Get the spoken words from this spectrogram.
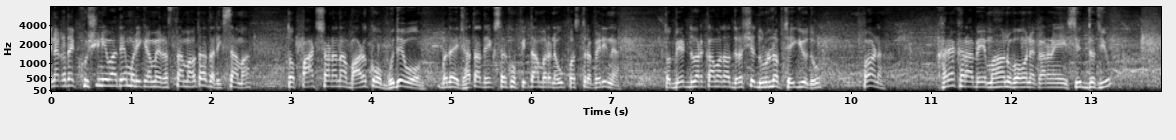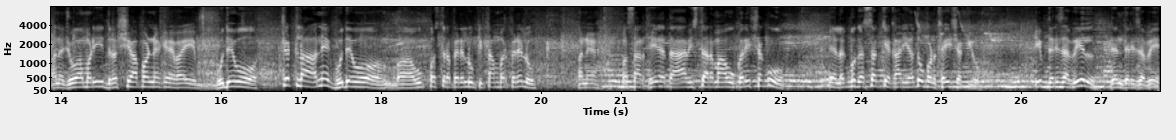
એના કરતાં ખુશીની વાત એ મળી કે અમે રસ્તામાં આવતા હતા રિક્ષામાં, તો પાઠશાળાના બાળકો ભૂદેવો બધાય જતા એક સરખું પિતાંબર અને ઉપવસ્ત્ર પહેરીને, તો બેટ દ્વારકામાં તો આ દ્રશ્ય દુર્લભ થઈ ગયું હતું. પણ ખરેખર આ બે મહાનુભાવોને કારણે એ સિદ્ધ થયું અને જોવા મળી દ્રશ્ય આપણને કે ભાઈ ભૂદેવો, કેટલા અનેક ભૂદેવો ઉપવસ્ત્ર પહેરેલું, પિતાંબર પહેરેલું અને પસાર થઈ જતા આ વિસ્તારમાં આવું કરી શકવું એ લગભગ અશક્ય કાર્ય હતું, પણ થઈ શક્યું. If there is a will then there is a way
